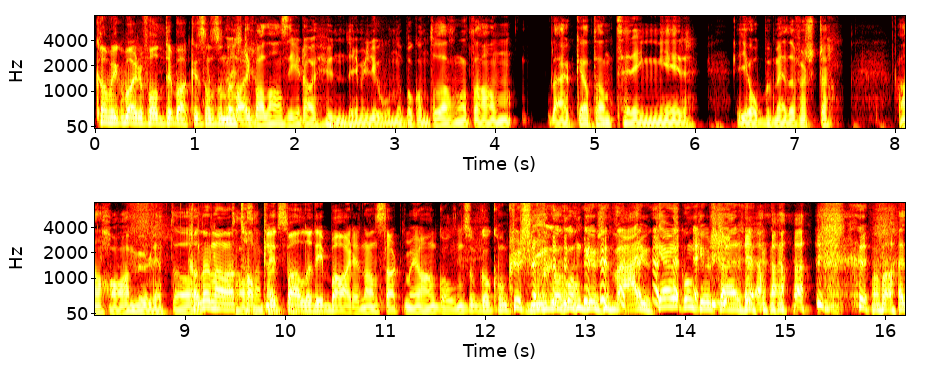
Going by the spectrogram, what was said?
Kan vi ikke bare få det tilbake sånn som det var? at han sikkert har 100 millioner på konto. Da, sånn at han, det er jo ikke at han trenger jobb med det første. Han har mulighet til å Kan hende han har ta seg en tatt litt på alle de barene han starter med Johan Golden, som går konkurs. De går konkurs. Hver uke er det konkurs der. Er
